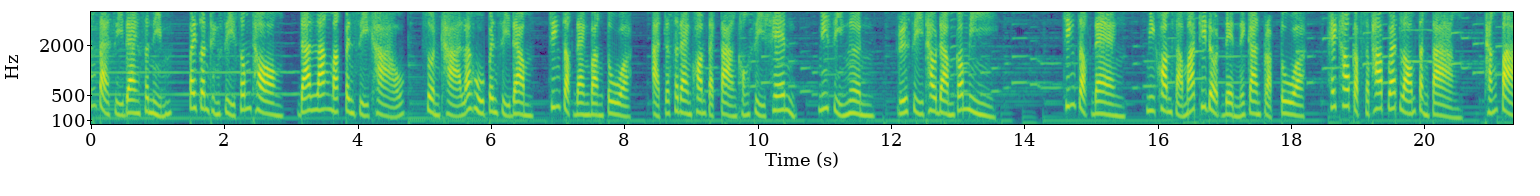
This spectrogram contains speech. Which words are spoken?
ตั้งแต่สีแดงสนิมไปจนถึงสีส้มทอง ด้านล่างมักเป็นสีขาว ส่วนขาและหูเป็นสีดำจิ้งจอกแดงบางตัว อาจจะแสดงความแตกต่างของสีเช่น มีสีเงิน หรือสีเทาดำก็มี จิ้งจอกแดง มีความสามารถที่โดดเด่นในการปรับตัว ให้เข้ากับสภาพแวดล้อมต่างๆ ทั้งป่า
